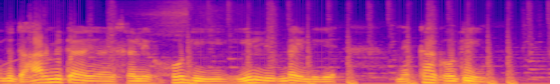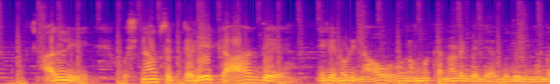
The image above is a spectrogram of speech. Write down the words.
ಒಂದು ಧಾರ್ಮಿಕ ಹೆಸರಲ್ಲಿ ಹೋಗಿ, ಇಲ್ಲಿಂದ ಇಲ್ಲಿಗೆ ಮೆಕ್ಕಾಗಿ ಹೋಗಿ ಅಲ್ಲಿ ಉಷ್ಣಾಂಶಕ್ಕೆ ತಡೆಯೋಕ್ಕೆ ಆಗದೆ, ಇಲ್ಲಿ ನೋಡಿ ನಾವು ನಮ್ಮ ಕರ್ನಾಟಕದಲ್ಲಿ ಆಗ್ಬೋದು ನಮ್ಮ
